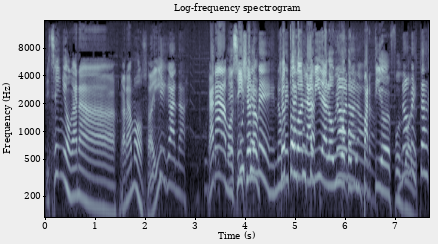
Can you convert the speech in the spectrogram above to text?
¿Diseño gana... ganamos ¿Qué ahí? gana? Ganamos, sí, yo, lo- no yo todo en la vida lo vivo No, no, como un partido de fútbol. No me estás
